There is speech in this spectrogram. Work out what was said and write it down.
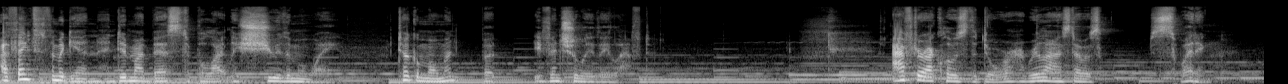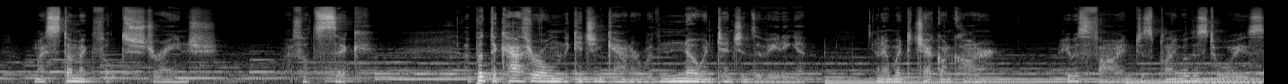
I thanked them again and did my best to politely shoo them away. It took a moment, but eventually they left. After I closed the door, I realized I was sweating. My stomach felt strange. I felt sick. I put the casserole on the kitchen counter with no intentions of eating it, and I went to check on Connor. He was fine, just playing with his toys.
